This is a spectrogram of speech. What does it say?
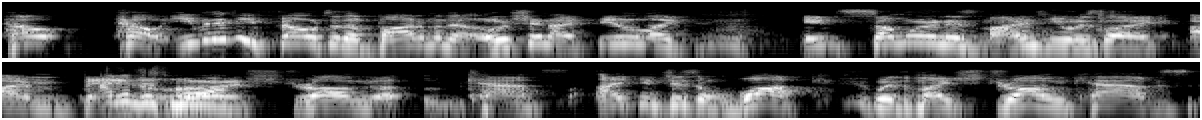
Hell, hell. Even if he fell to the bottom of the ocean, I feel like in somewhere in his mind he was like, "I'm I can just Bandalore, walk." strong calf. I can just walk with my strong calves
